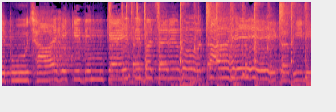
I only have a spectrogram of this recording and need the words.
तूने पूछा है कि दिन कैसे बसर होता है कभी नहीं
